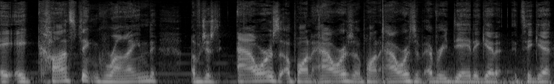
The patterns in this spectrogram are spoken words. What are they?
a, a constant grind of just hours upon hours upon hours of every day to get to get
